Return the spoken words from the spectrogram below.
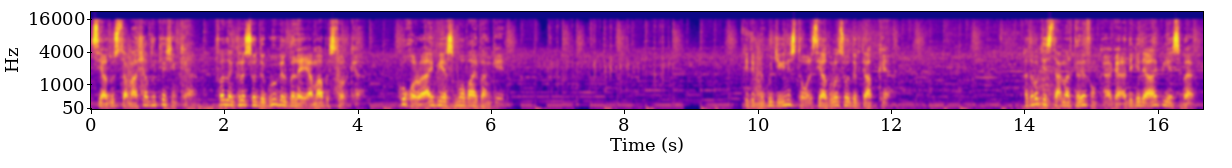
si aad u isticmaasho aplicathonka fadlan kala soo deg google balay ama app storeka. Ku qoro i b s mobile banking. Kadibna guji install si aad ula soo degto abka haddaba ka isticmaal teleefonkaaga adeegyada i b s bank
